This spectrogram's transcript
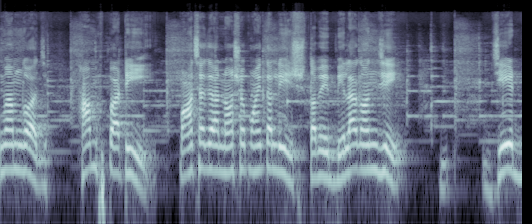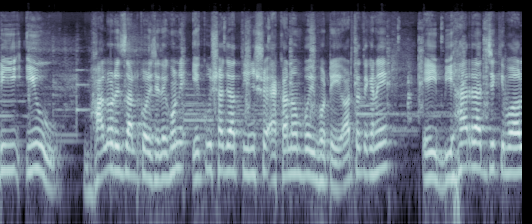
ইমামগঞ্জ হাম্প পার্টি পাঁচ হাজার নশো পঁয়তাল্লিশ। তবে বেলাগঞ্জে জেডিইউ ভালো রেজাল্ট করেছে। দেখুন, একুশ হাজার তিনশো একানব্বই ভোটে। অর্থাৎ এখানে এই বিহার রাজ্যে কেবল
